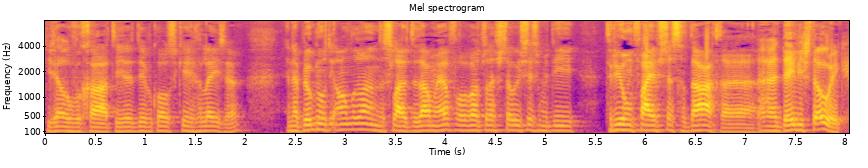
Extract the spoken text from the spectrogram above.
die daarover gaat. Die, die heb ik al eens een keer gelezen. En dan heb je ook nog die andere, en dan sluiten we daarmee af, wat betreft stoïcisme, die 365 dagen. Daily Stoic.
